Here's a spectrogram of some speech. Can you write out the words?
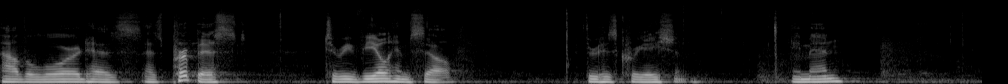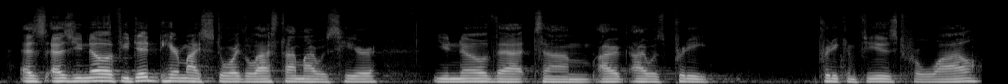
how the Lord has, has purposed to reveal himself through his creation. Amen. As, as you know, if you did hear my story the last time I was here, you know that um, I, I was pretty, pretty confused for a while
